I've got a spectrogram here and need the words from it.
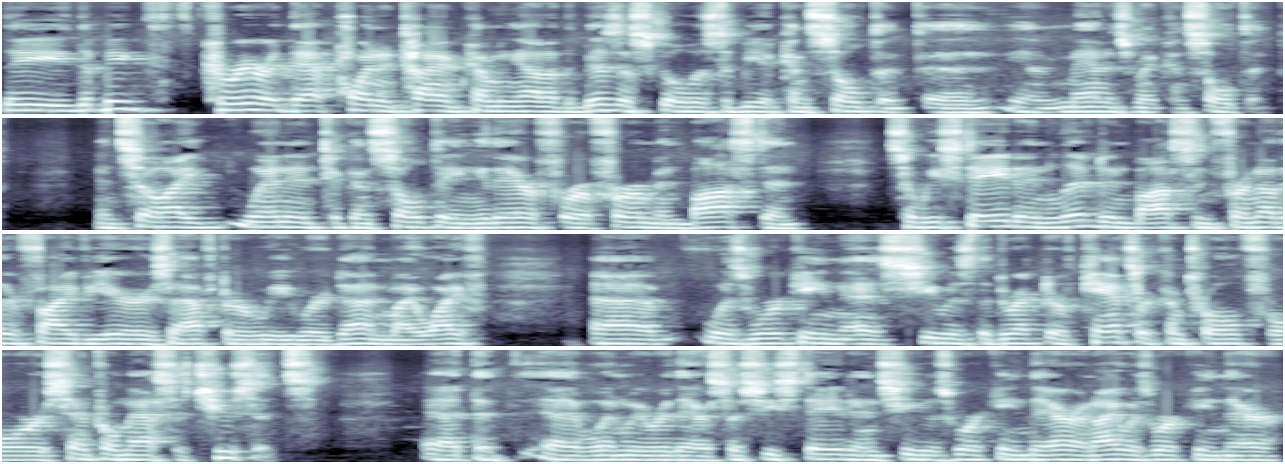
the the big career at that point in time, coming out of the business school, was to be a consultant, uh, you know, management consultant, and so I went into consulting there for a firm in Boston so we stayed and lived in Boston for another five years after we were done. My wife uh, was working as she was the director of cancer control for Central Massachusetts at the, uh, when we were there. So she stayed and she was working there, and I was working there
